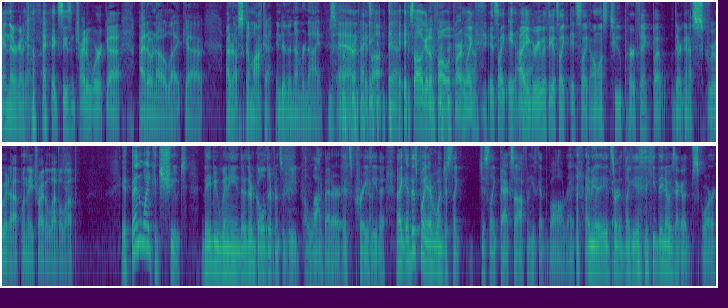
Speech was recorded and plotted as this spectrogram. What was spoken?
And they're going to come back next season, try to work, uh, I don't know, like, uh, I don't know, Scamacca into the number nine, and it's all Yeah. it's all gonna fall apart. Like it's like it, I Yeah. agree with you. It's like it's like almost too perfect, but they're gonna screw it up when they try to level up. If Ben White could shoot, they'd be winning. Their their goal difference would be a lot better. It's crazy that like at this point everyone just like just like backs off when he's got the ball, right? I mean, it's sort of like he, they know he's not going to score.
